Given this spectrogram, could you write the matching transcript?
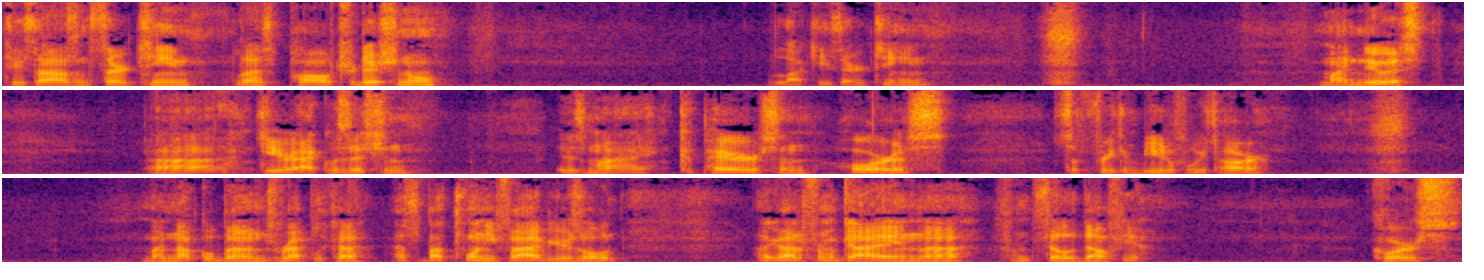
2013 Les Paul Traditional, Lucky 13. My newest uh, gear acquisition is my Caparison Horus. It's a freaking beautiful guitar. My Knucklebones replica. That's about 25 years old. I got it from a guy in uh, from Philadelphia. Of course,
